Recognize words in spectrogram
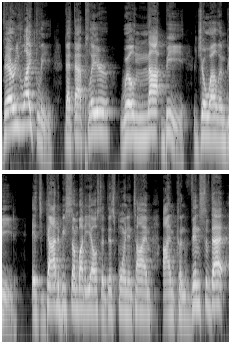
very likely that that player will not be Joel Embiid. It's got to be somebody else at this point in time. I'm convinced of that.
